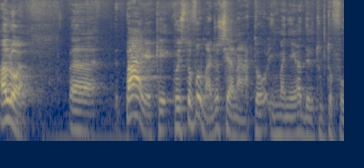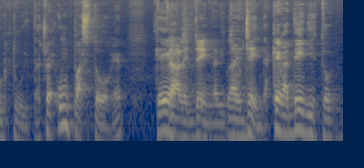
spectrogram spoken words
Allora, eh, pare che questo formaggio sia nato in maniera del tutto fortuita, cioè un pastore che era La leggenda, diciamo. la leggenda, che era dedito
